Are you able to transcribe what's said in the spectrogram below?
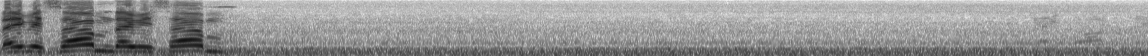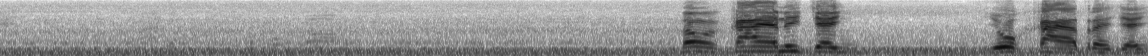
ได้ไปเสริมได้ไปเสริมต้องกายอันนี้เจงโยกกายอะไรเจง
